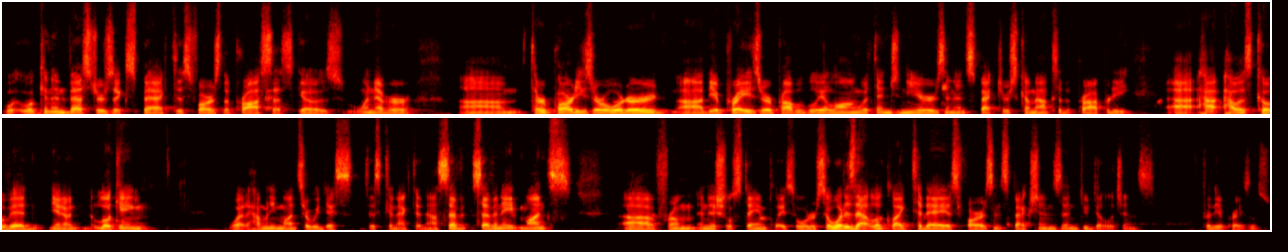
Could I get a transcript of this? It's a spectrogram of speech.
What, what can investors expect as far as the process goes whenever um, third parties are ordered? Uh, the appraiser, probably along with engineers and inspectors, come out to the property. uh, how how is COVID? You know, looking what? How many months are we dis- disconnected now? Seven, seven, eight months uh, from initial stay in place order. So, what does that look like today as far as inspections and due diligence for the appraisals?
